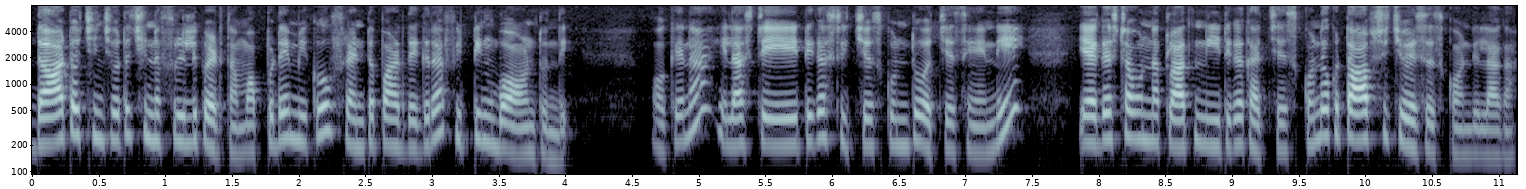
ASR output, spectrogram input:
డాట్ వచ్చిన చోట చిన్న ఫ్రిల్ పెడతాం. అప్పుడే మీకు ఫ్రంట్ పార్ట్ దగ్గర ఫిట్టింగ్ బాగుంటుంది. ఓకేనా? ఇలా స్ట్రేట్గా స్టిచ్ చేసుకుంటూ వచ్చేసేయండి. ఎగస్ట్రా ఉన్న క్లాత్ నీట్గా కట్ చేసుకోండి. ఒక టాప్ స్టిచ్ వేసేసుకోండి ఇలాగా.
